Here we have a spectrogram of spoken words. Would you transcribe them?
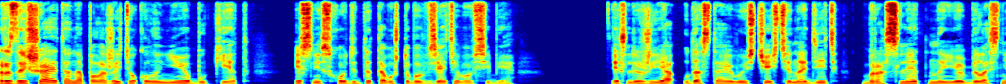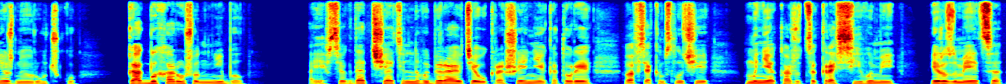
разрешает она положить около нее букет и снисходит до того, чтобы взять его себе. Если же я удостаиваюсь чести надеть браслет на ее белоснежную ручку, как бы хорош он ни был, а я всегда тщательно выбираю те украшения, которые, во всяком случае, мне кажутся красивыми и, разумеется,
